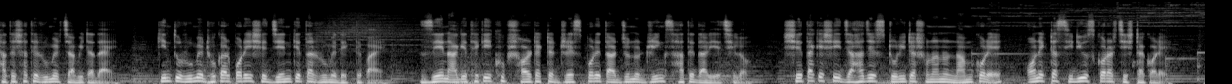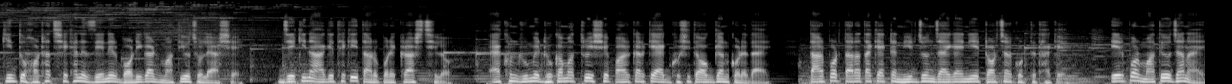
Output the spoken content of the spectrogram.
সাথে সাথে রুমের চাবিটা দেয়। কিন্তু রুমে ঢোকার পরেই সে জেনকে তার রুমে দেখতে পায়। জেন আগে থেকেই খুব শর্ট একটা ড্রেস পরে তার জন্য ড্রিঙ্কস হাতে দাঁড়িয়েছিল। সে তাকে সেই জাহাজের স্টোরিটা শোনানোর নাম করে অনেকটা সিডিউস করার চেষ্টা করে। কিন্তু হঠাৎ সেখানে জেনের বডিগার্ড মাতিও চলে আসে, যে কিনা আগে থেকেই তার উপরে ক্রাশ ছিল। এখন রুমে ঢোকামাত্রই সে পার্কারকে এক ঘুষিতে অজ্ঞান করে দেয়। তারপর তারা তাকে একটা নির্জন জায়গায় নিয়ে টর্চার করতে থাকে। এরপর মাতেও জানায়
